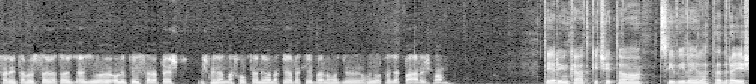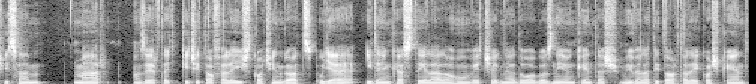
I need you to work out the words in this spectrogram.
szerintem összejött egy, egy olimpiai szereplés, és mindent meg fogok tenni annak érdekében, hogy, hogy ott legyek Párizsban. Térjünk át kicsit a civil életedre is, hiszen már azért egy kicsit afelé is kacsintgatsz. Ugye idén kezdtél el a honvédségnél dolgozni önkéntes műveleti tartalékosként.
